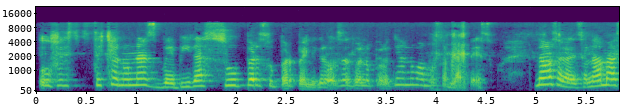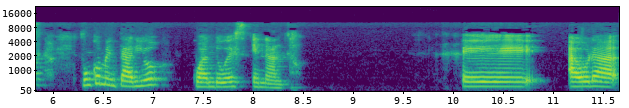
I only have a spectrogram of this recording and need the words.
Uf, se echan unas bebidas súper, súper peligrosas. Bueno, pero ya no vamos a hablar de eso. No vamos a hablar de eso. Nada más, fue un comentario cuando es en antro. Eh, ahora,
